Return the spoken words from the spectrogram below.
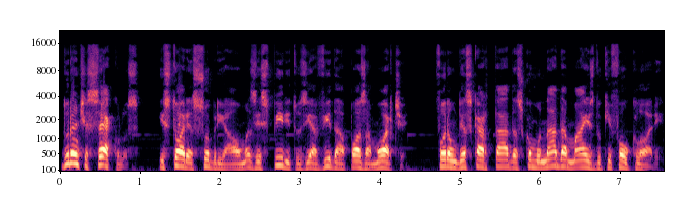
Durante séculos, histórias sobre almas, espíritos e a vida após a morte foram descartadas como nada mais do que folclore.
